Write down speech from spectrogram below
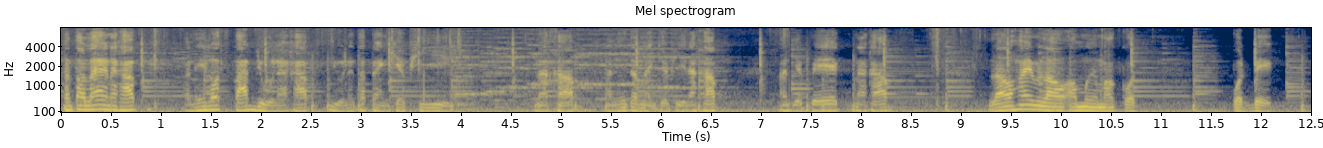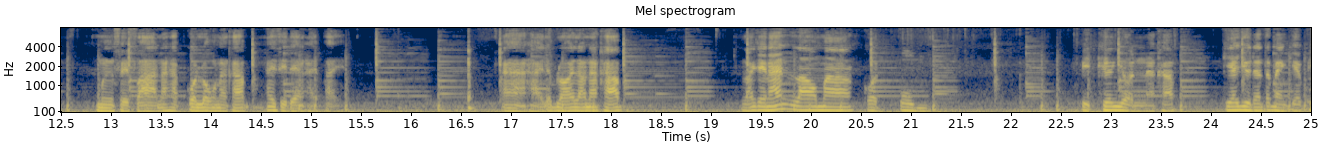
ขั้นตอนแรกนะครับ อันนี้รถสตาร์ทอยู่นะครับ อยู่ในตำแหน่งเกียร์ P นะครับ อันนี้ตำแหน่งเกียร์ P นะครับ อันเหยียบเบรกนะครับแล้วให้เราเอามือมากดปลดเบรกมือไฟฟ้านะครับ กดลงนะครับ ให้สีแดงหายไป อ่าหายเรียบร้อยแล้วนะครับ หลังจากนั้นเรามากดปุ่ม ปิดเครื่องยนต์นะครับ เกียร์อยู่ในตำแหน่งเกียร์ P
